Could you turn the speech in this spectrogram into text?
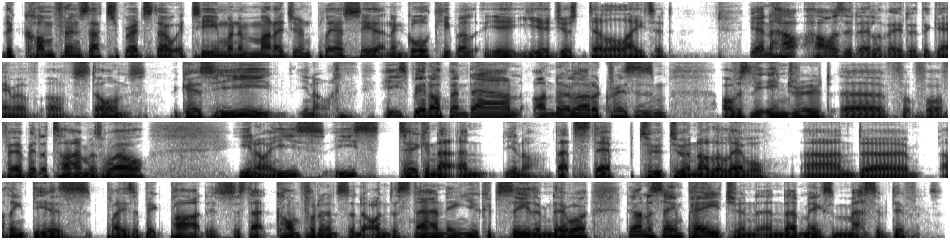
the confidence that spreads throughout a team when a manager and players see that and a goalkeeper, you- you're just delighted. Yeah, and how, how has it elevated the game of, of Stones? Because he, you know, he's been up and down under a lot of criticism, obviously injured uh, for, for a fair bit of time as well. You know, he's he's taken that and you know that step to to another level, and uh, I think Dias plays a big part. It's just that confidence and understanding. You could see them; they were they're on the same page, and, and that makes a massive difference.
